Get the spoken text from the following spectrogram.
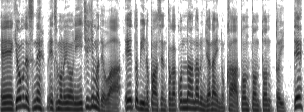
えー、今日もですねいつものように1時までは A と B のパーセントがこんななるんじゃないのかトントントンと言って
